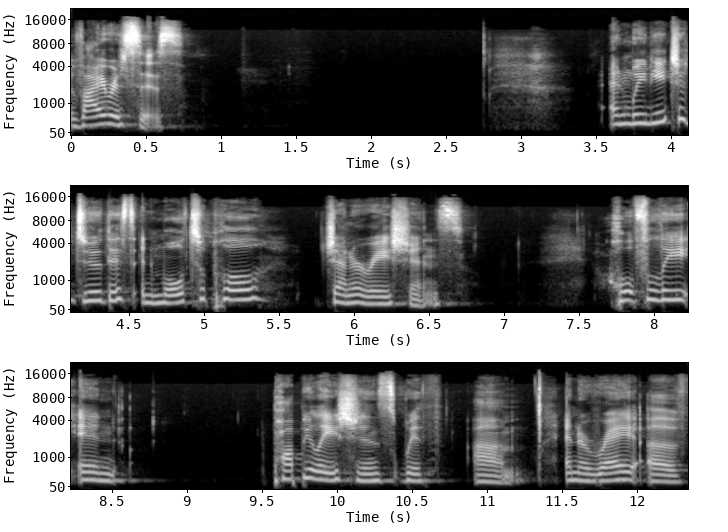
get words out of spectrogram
viruses. And we need to do this in multiple generations hopefully in populations with um, an array of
